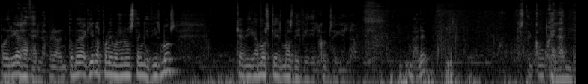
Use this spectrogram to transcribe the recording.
podrías hacerlo, pero entonces aquí nos ponemos unos tecnicismos que digamos que es más difícil conseguirlo. ¿Vale? Estoy congelando,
